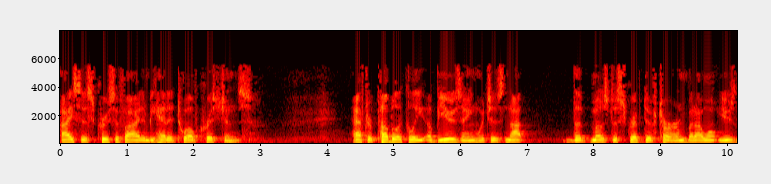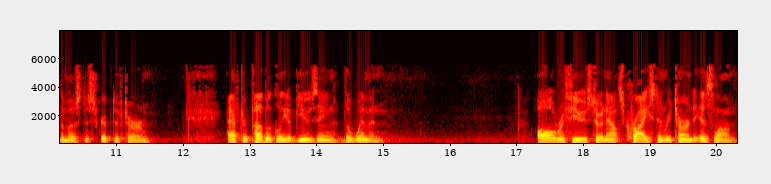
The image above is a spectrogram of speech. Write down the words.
ISIS crucified and beheaded 12 Christians after publicly abusing, which is not the most descriptive term, but I won't use the most descriptive term, after publicly abusing the women, All refused to announce Christ and return to Islam.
